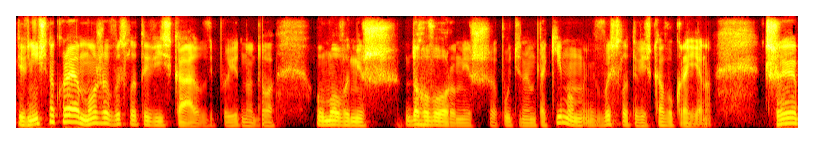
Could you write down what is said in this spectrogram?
Північна Корея може вислати війська відповідно до умови між договору між Путіним та Кімом, вислати війська в Україну. Чи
